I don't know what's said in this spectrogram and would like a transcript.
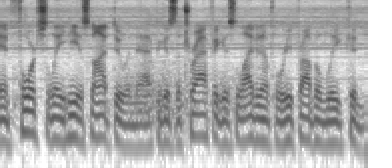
And fortunately, he is not doing that because the traffic is light enough where he probably could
